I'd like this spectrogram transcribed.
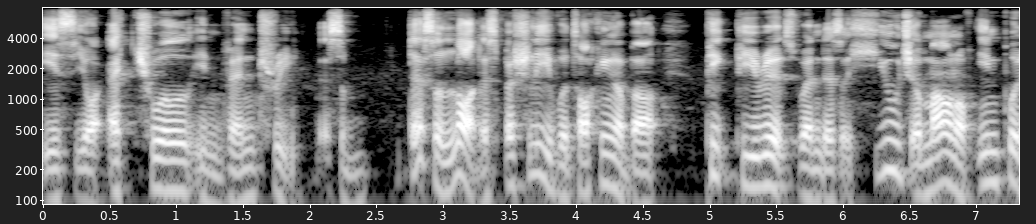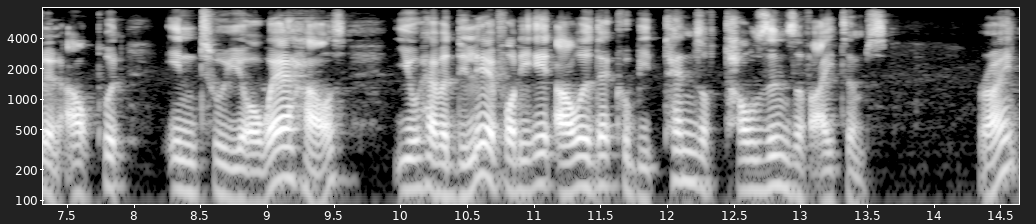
is your actual inventory. That's a that's a lot, especially if we're talking about peak periods when there's a huge amount of input and output into your warehouse you have a delay of 48 hours that could be tens of thousands of items right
